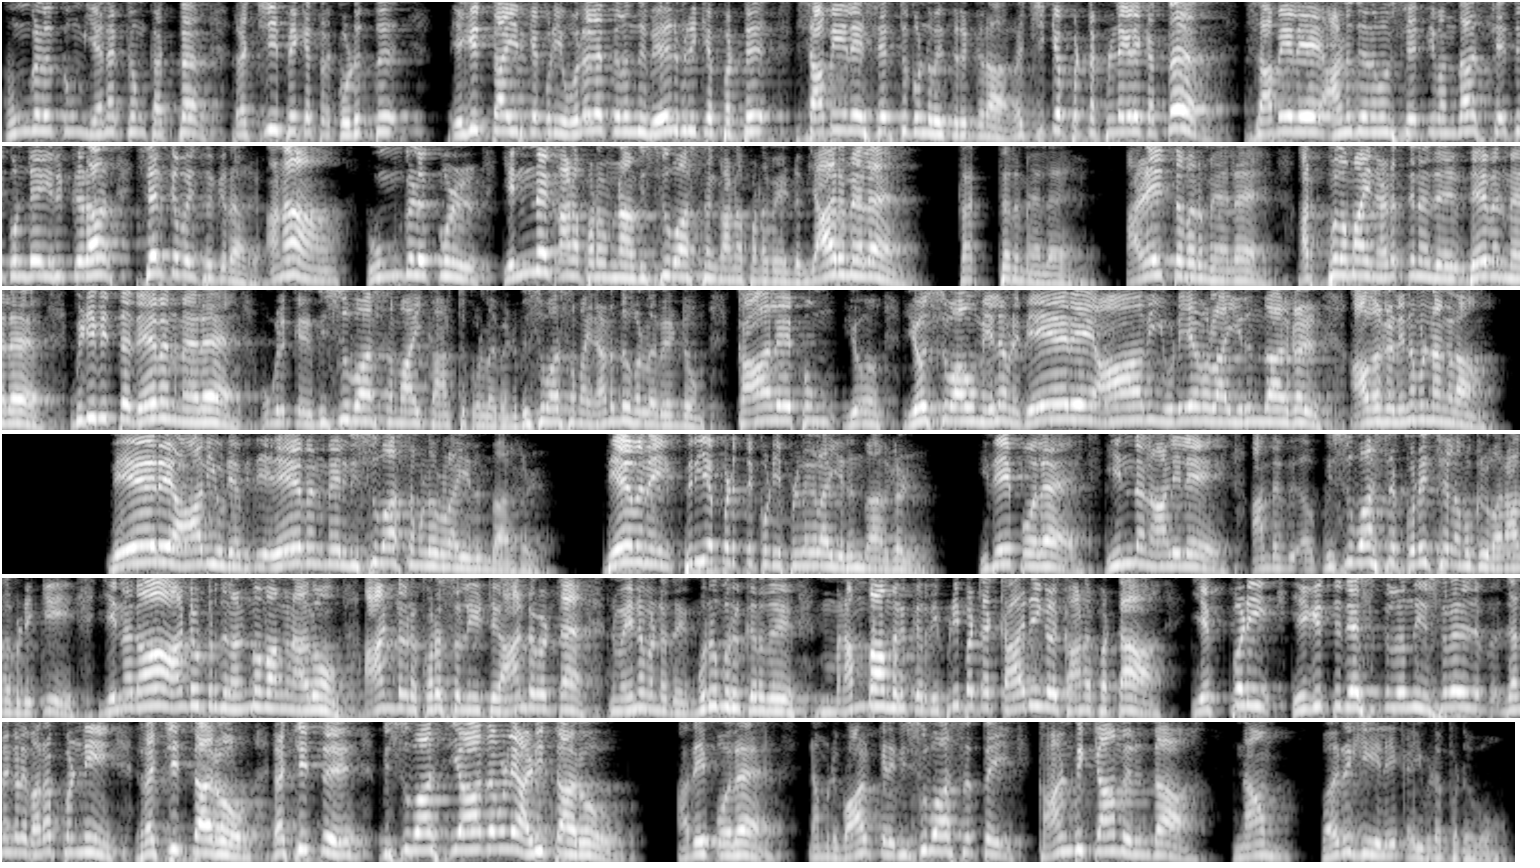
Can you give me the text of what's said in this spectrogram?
உங்களுக்கும் எனக்கும் கத்தர் ரட்சிப்பை கத்தர் கொடுத்து எகிப்தாய் இருக்கக்கூடிய உலகத்திலிருந்து வேறு பிரிக்கப்பட்டு சபையிலே சேர்த்து கொண்டு வைத்திருக்கிறார். ரட்சிக்கப்பட்ட பிள்ளைகளை கத்தர் சபையிலே அனுதினமும் சேர்த்து வந்தால் சேர்த்து கொண்டே இருக்கிறார் சேர்க்க வைத்திருக்கிறார். ஆனா உங்களுக்குள் என்ன காணப்படணும்னா விசுவாசம் காணப்பட வேண்டும். யாரு மேல? கத்தர் மேல. அழைத்தவர் மேல அற்புதமாய் நடத்தின தேவன் மேல விடுவித்த தேவன் மேல உங்களுக்கு விசுவாசமாய் காத்து கொள்ள வேண்டும் விசுவாசமாய் நடந்து கொள்ள வேண்டும். காலேப்பும் யோ யோசுவாவும் இல்லை வேறே ஆவி உடையவர்களாய் இருந்தார்கள். அவர்கள் என்ன பண்ணாங்களாம் வேறே ஆவியுடைய தேவன் மேல் விசுவாசம் உள்ளவர்களாய் இருந்தார்கள். தேவனை பிரியப்படுத்தக்கூடிய பிள்ளைகளாய் இருந்தார்கள். இதே போல இந்த நாளிலே அந்த வி- விசுவாச குறைச்சல் நமக்குள் வராதபடிக்கு என்னதான் ஆண்டவர்கிட்ட நன்மை வாங்கினாலும் ஆண்டவரை குறை சொல்லிட்டு ஆண்டவர்கிட்ட நம்ம என்ன பண்றது? முறுமுறுக்கிறது நம்பாம இருக்கிறது இப்படிப்பட்ட காரியங்கள் காணப்பட்டா எப்படி எகிப்து தேசத்திலிருந்து இஸ்ரேல் ஜனங்களை வரப்பண்ணி ரச்சித்தாரோ ரச்சித்து விசுவாசியாதவளை அழித்தாரோ அதே போல நம்முடைய வாழ்க்கையில விசுவாசத்தை காண்பிக்காம இருந்தா நாம் வருகையிலே கைவிடப்படுவோம்.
